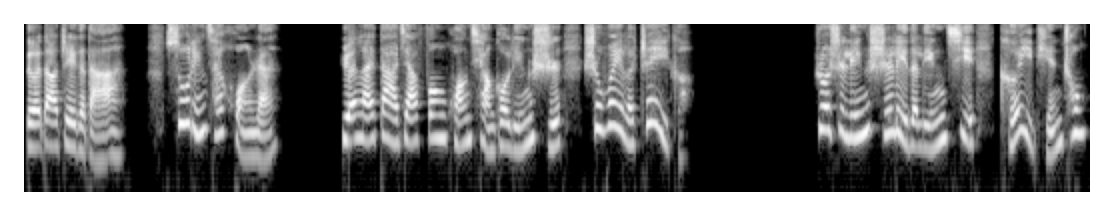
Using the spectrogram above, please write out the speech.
得到这个答案，苏玲才恍然，原来大家疯狂抢购灵石是为了这个。若是灵石里的灵气可以填充，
